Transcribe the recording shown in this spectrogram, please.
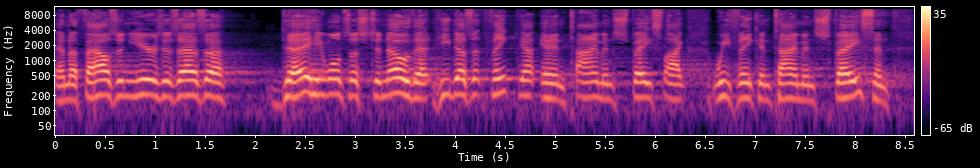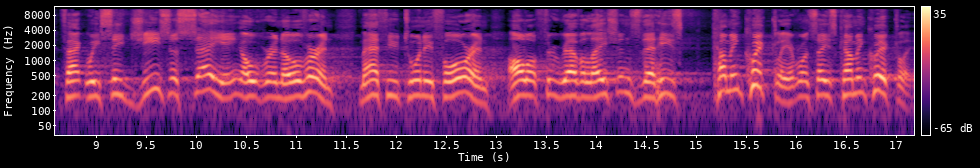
And a thousand years is as a day, he wants us to know that he doesn't think in time and space like we think in time and space. And in fact, we see Jesus saying over and over in Matthew 24 and all through Revelations that he's coming quickly. Everyone say he's coming quickly.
